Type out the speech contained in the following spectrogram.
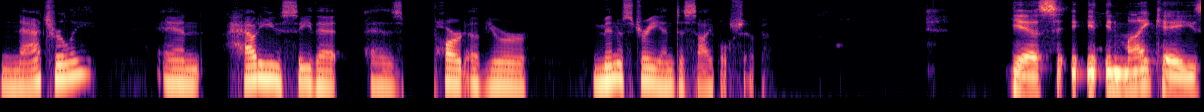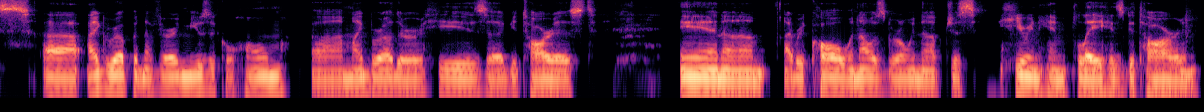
naturally? And how do you see that as part of your ministry and discipleship? Yes, in my case, uh, I grew up in a very musical home. Uh, my brother, he is a guitarist and um, I recall when I was growing up, just hearing him play his guitar, and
